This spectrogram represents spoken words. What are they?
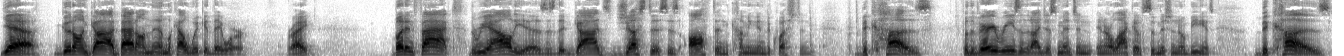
yeah, good on God, bad on them. Look how wicked they were, right? But in fact, the reality is, is that God's justice is often coming into question because, for the very reason that I just mentioned in our lack of submission and obedience, because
